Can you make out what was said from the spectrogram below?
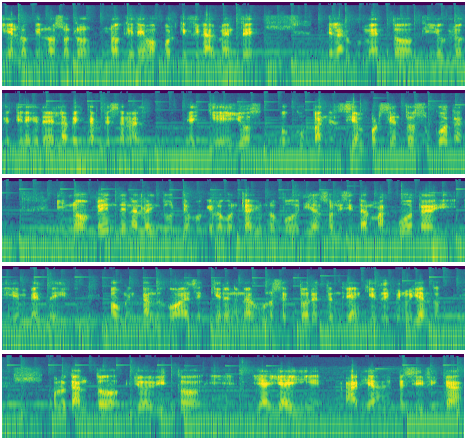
y es lo que nosotros no queremos, porque finalmente el argumento que yo creo que tiene que tener la pesca artesanal es que ellos ocupan el 100% de su cuota y no venden a la industria, porque lo contrario no podrían solicitar más cuotas y, en vez de ir aumentando como a veces quieren en algunos sectores, tendrían que ir disminuyendo. Por lo tanto, yo he visto, y, ahí hay áreas específicas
